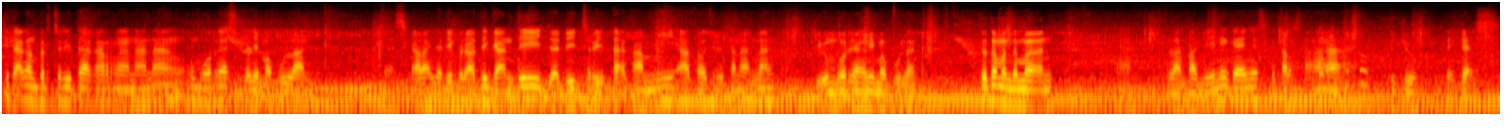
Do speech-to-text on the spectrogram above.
kita akan bercerita karena Nanang umurnya sudah lima bulan. Ya, Sekarang jadi berarti ganti jadi cerita kami atau cerita Nanang di umur yang lima bulan Itu teman-teman. Nah, Jalan pagi ini kayaknya sekitar setengah tujuh deh guys.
